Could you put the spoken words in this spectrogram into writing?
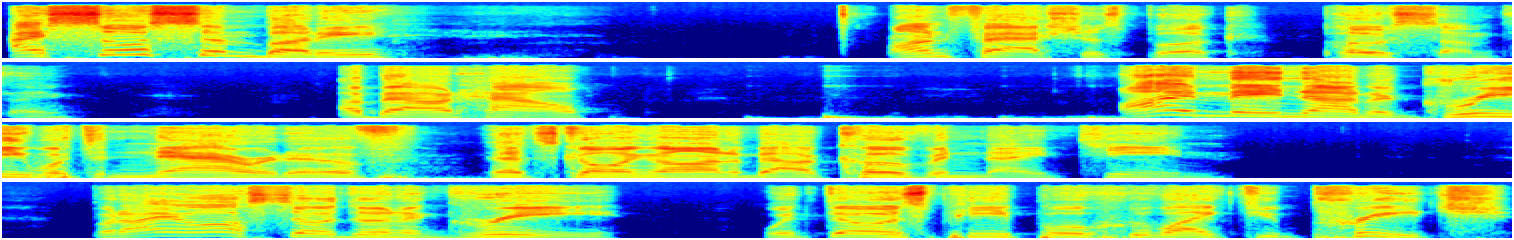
I saw somebody on Fascist Book post something about how I may not agree with the narrative that's going on about COVID-19, but I also don't agree with those people who like to preach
